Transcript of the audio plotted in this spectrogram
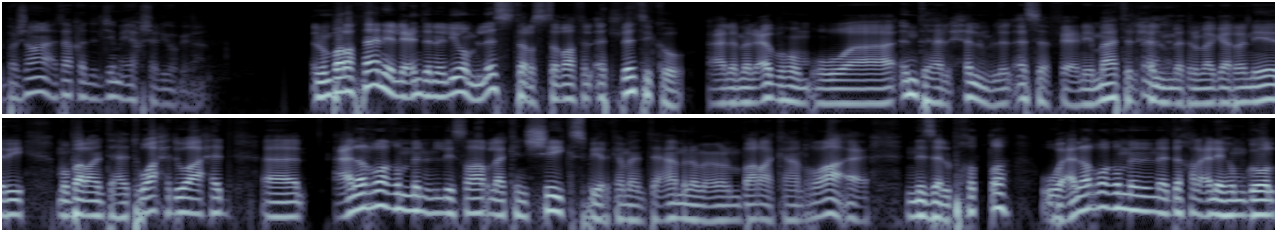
برشلونة أعتقد الجميع يخشى اليوفي الآن. المباراة الثانية اللي عندنا اليوم ليستر استضاف الأتلتيكو على ملعبهم وانتهى الحلم للأسف يعني مات الحلم. مثل ما قال رانيري مباراة انتهت واحد واحد آه على الرغم من اللي صار لكن شيكسبير كمان تعامله مع المباراة كان رائع نزل بخطة وعلى الرغم من إنه دخل عليهم جول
